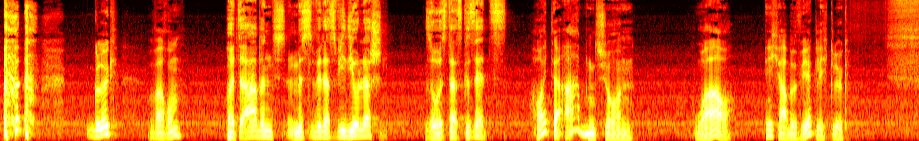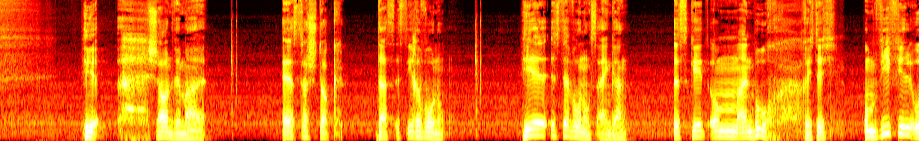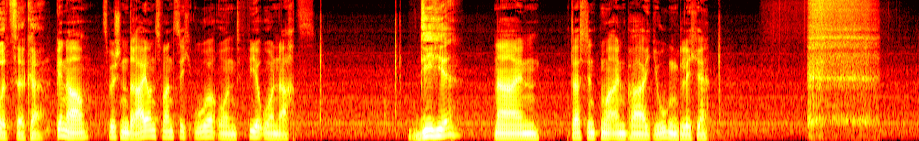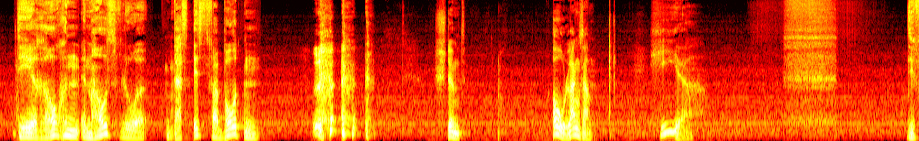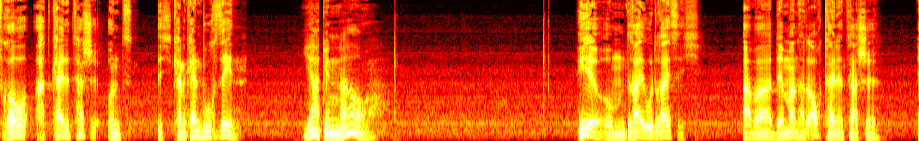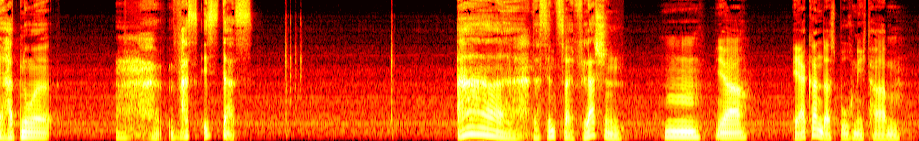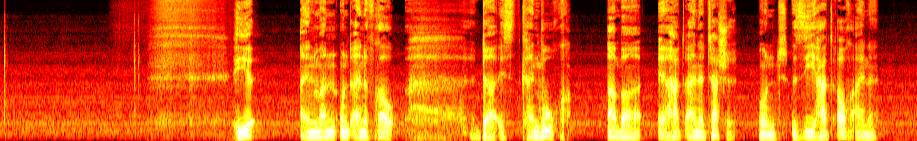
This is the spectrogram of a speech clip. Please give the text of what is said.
Glück? Warum? Heute Abend müssen wir das Video löschen. So ist das Gesetz. Heute Abend schon. Wow, ich habe wirklich Glück. Hier, schauen wir mal. Erster Stock. Das ist Ihre Wohnung. Hier ist der Wohnungseingang. Es geht um ein Buch, richtig? Um wie viel Uhr circa? Genau, zwischen 23 Uhr und 4 Uhr nachts. Die hier? Nein, das sind nur ein paar Jugendliche. Die rauchen im Hausflur. Das ist verboten. Stimmt. Oh, langsam. Hier. Die Frau hat keine Tasche und ich kann kein Buch sehen. Ja, genau. Hier um 3.30 Uhr. Aber der Mann hat auch keine Tasche. Er hat nur... Was ist das? Ah, das sind zwei Flaschen. Hm, ja. Er kann das Buch nicht haben. Hier ein Mann und eine Frau. Da ist kein Buch. Aber er hat eine Tasche. Und sie hat auch eine.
